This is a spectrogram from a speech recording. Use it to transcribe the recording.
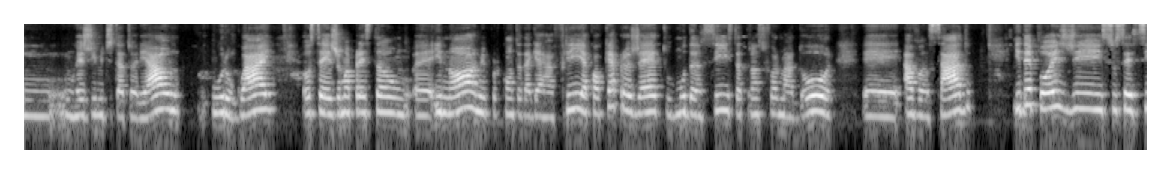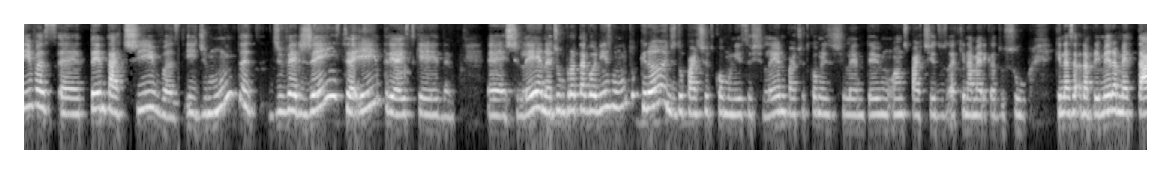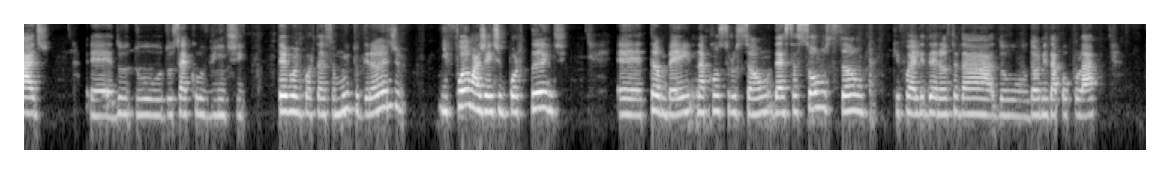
um regime ditatorial, Uruguai, ou seja, uma pressão é, enorme por conta da Guerra Fria, qualquer projeto mudancista, transformador, é, avançado. E depois de sucessivas é, tentativas e de muita divergência entre a esquerda é, chilena, de um protagonismo muito grande do Partido Comunista Chileno. O Partido Comunista Chileno tem um, dos partidos aqui na América do Sul que nessa, na primeira metade é, do, do, do século XX teve uma importância muito grande e foi um agente importante é, também na construção dessa solução que foi a liderança da, do, da Unidade Popular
